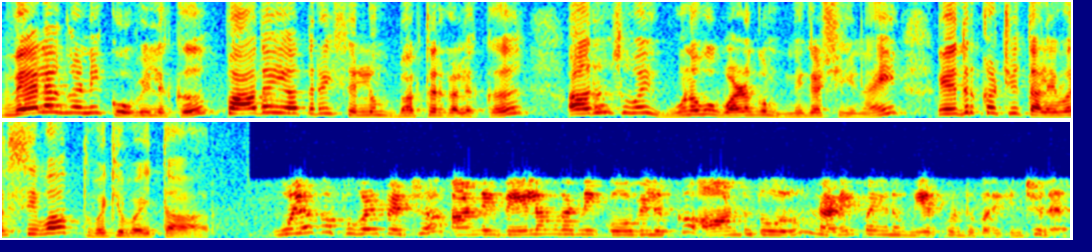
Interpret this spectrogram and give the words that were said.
வேளாங்கண்ணி கோவிலுக்கு பாத யாத்திரை செல்லும் பக்தர்களுக்கு அறுசுவை உணவு வழங்கும் நிகழ்ச்சியினை எதிர்க்கட்சித் தலைவர் சிவா துவக்கி வைத்தார். உலக புகழ்பெற்ற அன்னை வேளாங்கண்ணி கோவிலுக்கு ஆண்டுதோறும் நடைப்பயணம் மேற்கொண்டு வருகின்றனர்.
